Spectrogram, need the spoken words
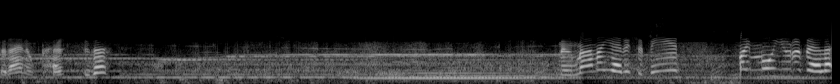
Dyna enw pers iddo. E? Mewn mannau eraill y byd, mae mwy o ryfela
